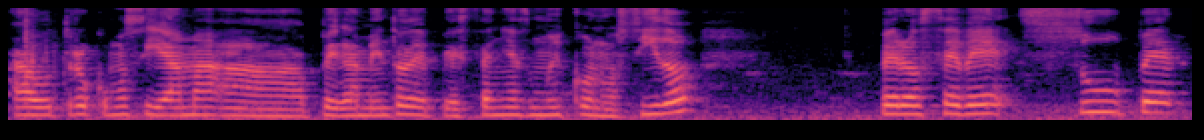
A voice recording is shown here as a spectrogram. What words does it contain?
a otro, ¿cómo se llama? A pegamento de pestañas muy conocido. Pero se ve súper,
